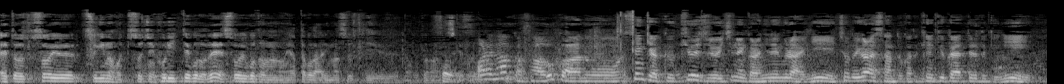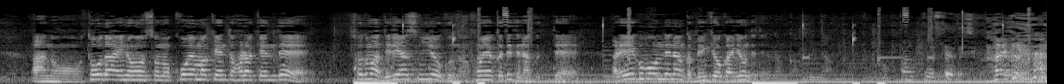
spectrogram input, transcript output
えっと、そういう次のそっちに振りっていうことでそういうこともやったことありますっていうことなんですけどあれなんかさ僕はあの1991年から2年ぐらいにちょうど五十嵐さんとかで研究会やってる時にあの東大のその高山県と原県でちょうどまあデリアス・ニューヨークの翻訳出てなくってあれ英語本でなんか勉強会で読んでたよなんかみんな。担当したよ確か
